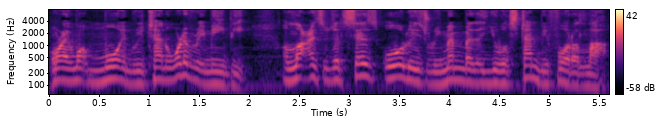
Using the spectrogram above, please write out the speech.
or I want more in return, or whatever it may be. Allah Azza says, Always remember that you will stand before Allah.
